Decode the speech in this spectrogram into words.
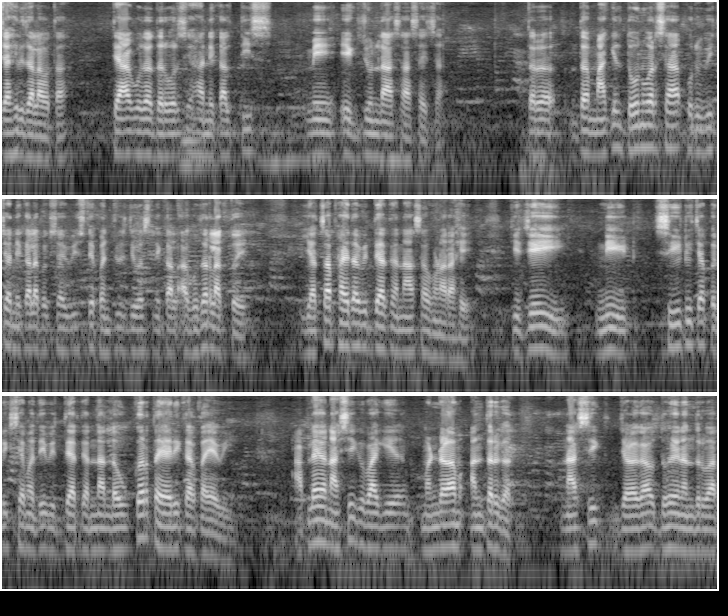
जाहीर झाला होता. त्या अगोदर दरवर्षी हा निकाल तीस मे एक जूनला असा असायचा. तर द मागील दोन वर्षापूर्वीच्या निकालापेक्षा वीस ते पंचवीस दिवस निकाल अगोदर लागतो आहे याचा फायदा विद्यार्थ्यांना असा होणार आहे की जेई नीट सी ई टीच्या परीक्षेमध्ये विद्यार्थ्यांना लवकर तयारी करता यावी. आपल्या या नाशिक विभागीय मंडळाअंतर्गत नाशिक जळगाव धुळे नंदुरबार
